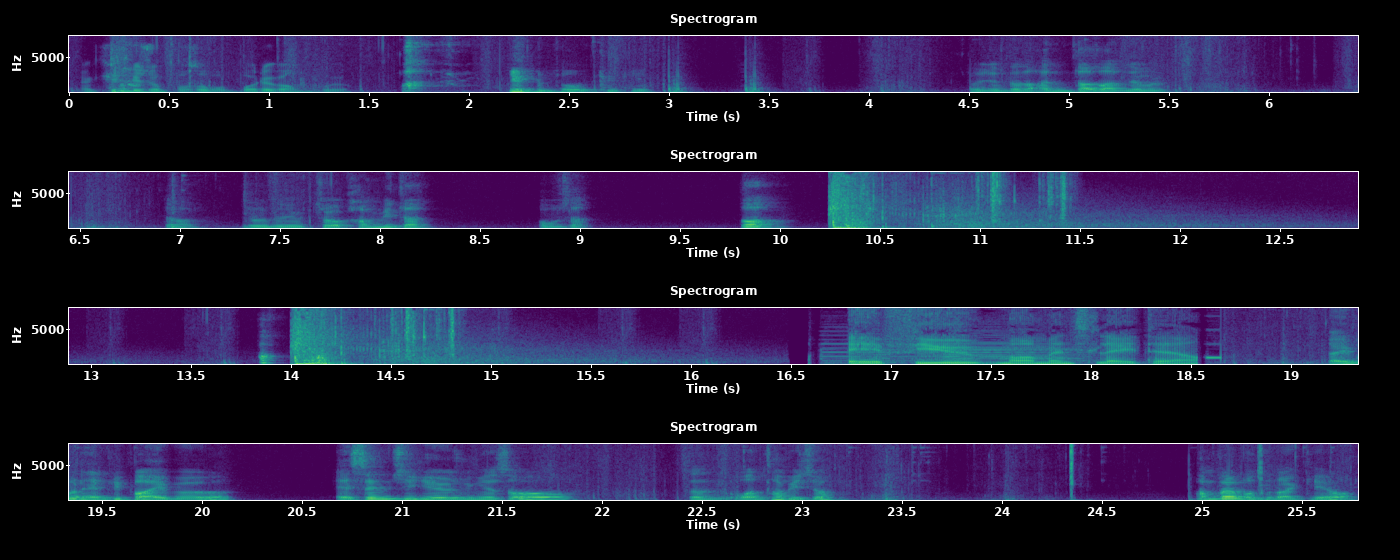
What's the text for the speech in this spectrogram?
그냥 길리 좀 벗어봐 머리가 안 보여. 이거 너무 웃기게. 어, 이제 나도 안 나도 앉아볼게. 자, 여러분들 저 갑니다. 가보자. 쏴. A few moments later. 자 이번 MP5 SMG 계열 중에서 일단 원탑이죠. 반발 모드로 할게요.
